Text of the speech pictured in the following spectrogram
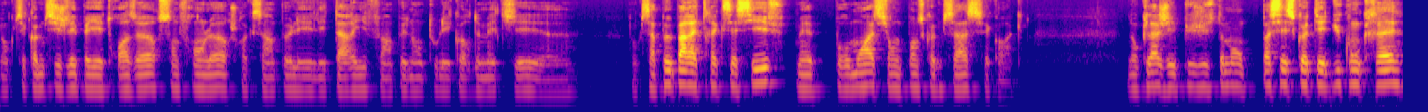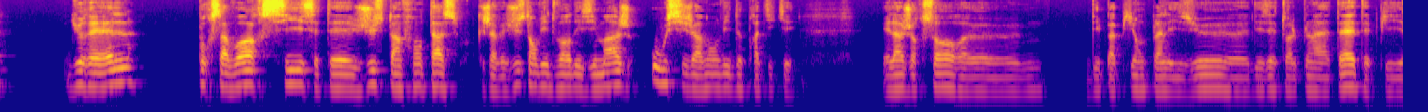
donc c'est comme si je l'ai payé 3 heures, 100 francs l'heure, je crois que c'est un peu les, les, tarifs, un peu dans tous les corps de métier. Euh. Donc ça peut paraître excessif, mais pour moi, si on le pense comme ça, c'est correct. Donc là, j'ai pu justement passer ce côté du concret, du réel, pour savoir si c'était juste un fantasme, que j'avais juste envie de voir des images, ou si j'avais envie de pratiquer. Et là, je ressors euh, des papillons plein les yeux, euh, des étoiles plein la tête, et puis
